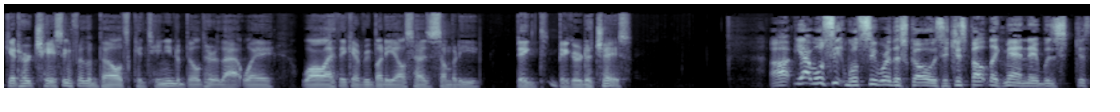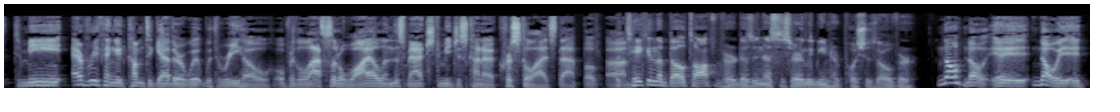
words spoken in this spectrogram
get her chasing for the belt, continue to build her that way, while I think everybody else has somebody big, bigger to chase. Uh, yeah, we'll see. We'll see where this goes. It just felt like, man, it was just to me everything had come together with, with Riho over the last little while, and this match to me just kind of crystallized that. But, um, but, taking the belt off of her doesn't necessarily mean her push is over. No, no, it, no, it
